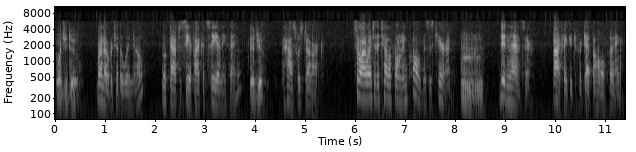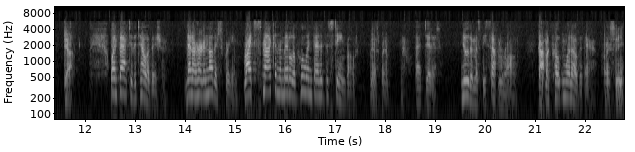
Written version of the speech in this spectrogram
What'd you do? Run over to the window, looked out to see if I could see anything. Did you? The house was dark. So I went to the telephone and called Mrs. Kieran. Mm-hmm. Didn't answer. I figured to forget the whole thing. Yeah. Went back to the television. Then I heard another scream, right smack in the middle of Who Invented the Steamboat. Yes, ma'am. That did it. Knew there must be something wrong. Got my coat and went over there. I see.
